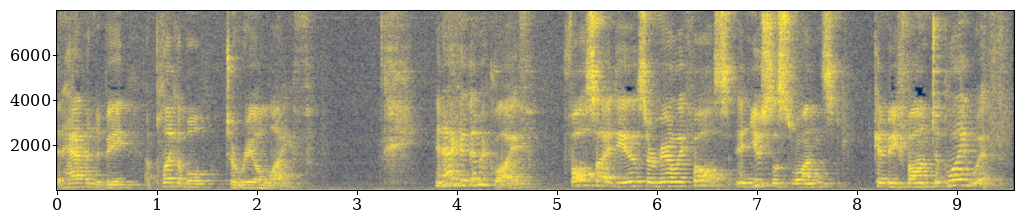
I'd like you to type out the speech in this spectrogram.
that happen to be applicable to real life. In academic life, false ideas are merely false, and useless ones can be fun to play with.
